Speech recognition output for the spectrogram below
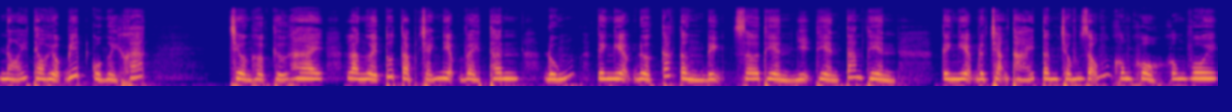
nói theo hiểu biết của người khác trường hợp thứ hai là người tu tập chánh niệm về thân. Đúng, kinh nghiệm được các tầng định, sơ thiền, nhị thiền, tam thiền. Kinh nghiệm được trạng thái tâm trống rỗng, không khổ, không vui.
